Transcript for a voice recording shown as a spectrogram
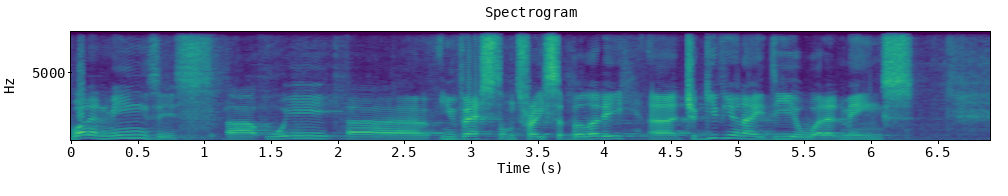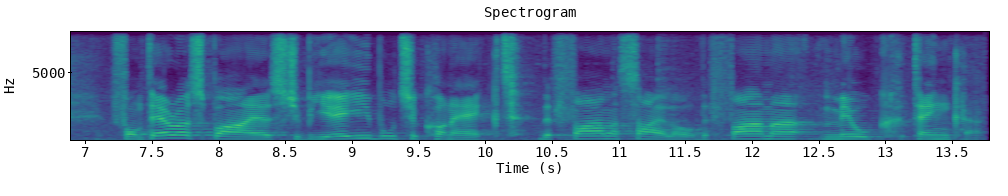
What it means is uh, we uh, invest on traceability. To give you an idea what it means, Fonterra aspires to be able to connect the farmer silo, the farmer milk tanker,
